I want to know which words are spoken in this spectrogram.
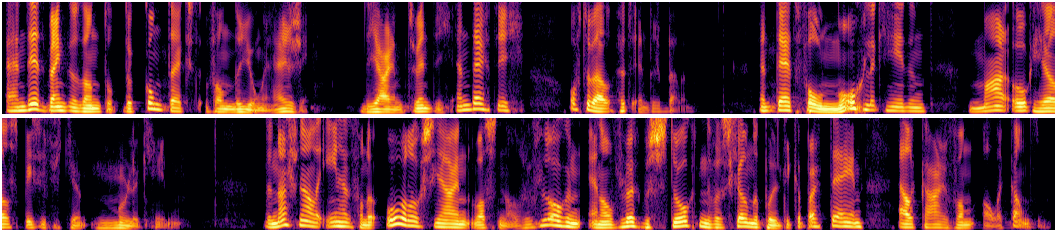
En dit brengt ons dan tot de context van de jonge Hergé, de jaren 20 en 30, oftewel het interbellum. Een tijd vol mogelijkheden, maar ook heel specifieke moeilijkheden. De nationale eenheid van de oorlogsjaren was snel vervlogen en al vlug bestookten de verschillende politieke partijen elkaar van alle kanten.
